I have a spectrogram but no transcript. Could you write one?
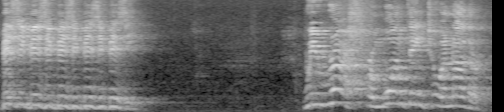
Busy, busy, busy, busy, busy. We rush from one thing to another.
